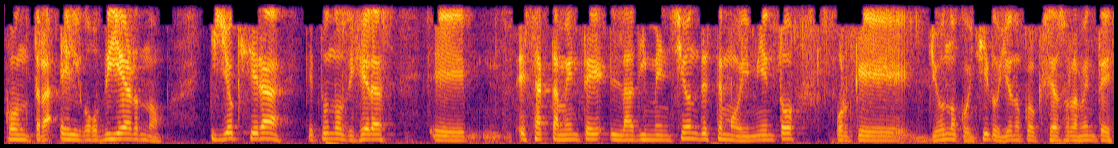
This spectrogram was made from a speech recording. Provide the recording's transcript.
contra el gobierno. Y yo quisiera que tú nos dijeras eh, exactamente la dimensión de este movimiento, porque yo no coincido, yo no creo que sea solamente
